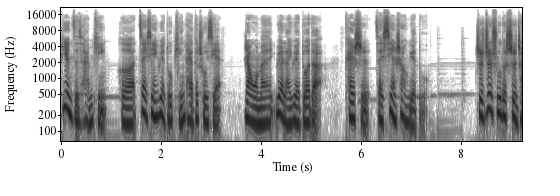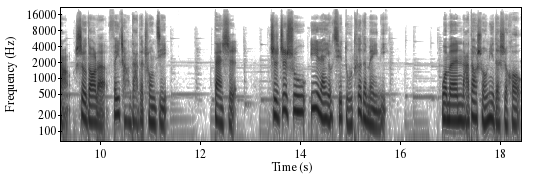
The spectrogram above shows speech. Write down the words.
电子产品。和在线阅读平台的出现，让我们越来越多的开始在线上阅读，纸质书的市场受到了非常大的冲击。但是，纸质书依然有其独特的魅力。我们拿到手里的时候，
